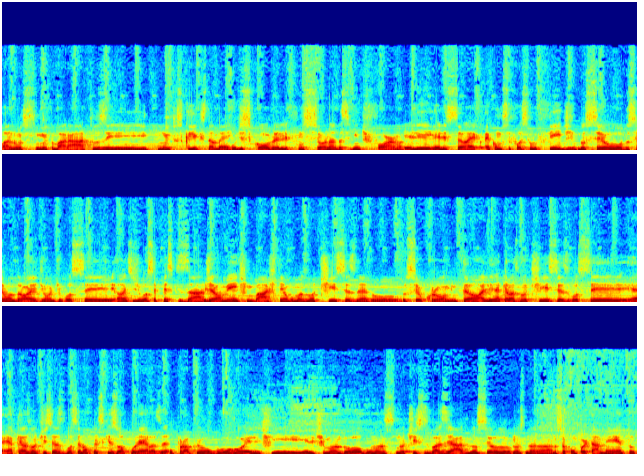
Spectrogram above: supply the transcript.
anúncios muito baratos e muitos cliques também. O Discovery ele funciona da seguinte forma: ele ele são é, é como se fosse um feed do seu do seu Android, onde você antes de você pesquisar, geralmente embaixo tem algumas notícias, né, do, do seu Chrome. Então, ali naquelas notícias, você. É, aquelas notícias você não pesquisou por elas. O próprio Google ele te, ele te mandou algumas notícias baseadas no seu, no, no, no seu comportamento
